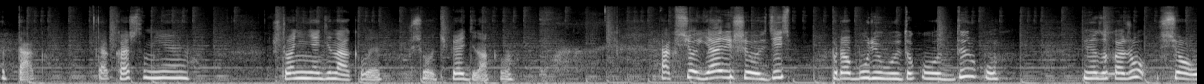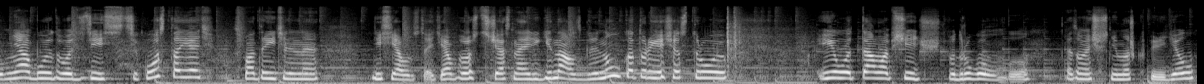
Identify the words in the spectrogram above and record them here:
Вот так. Так, кажется мне, что они не одинаковые. Все, теперь одинаковые. Так, все, я решила. Здесь пробуриваю такую вот дырку. Я захожу. Все, у меня будет вот здесь стекло стоять смотрительное. Здесь я буду стоять. Я просто сейчас на оригинал взглянул, который я сейчас строю. И вот там вообще чуть-чуть по-другому было. Поэтому я сейчас немножко переделал.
